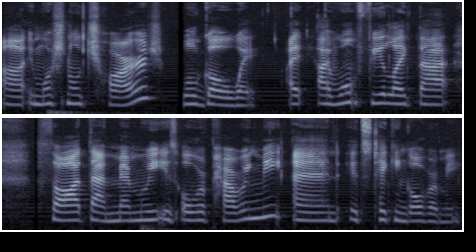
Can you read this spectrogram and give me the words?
uh, emotional charge will go away? I, I won't feel like that thought that memory is overpowering me and it's taking over me.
